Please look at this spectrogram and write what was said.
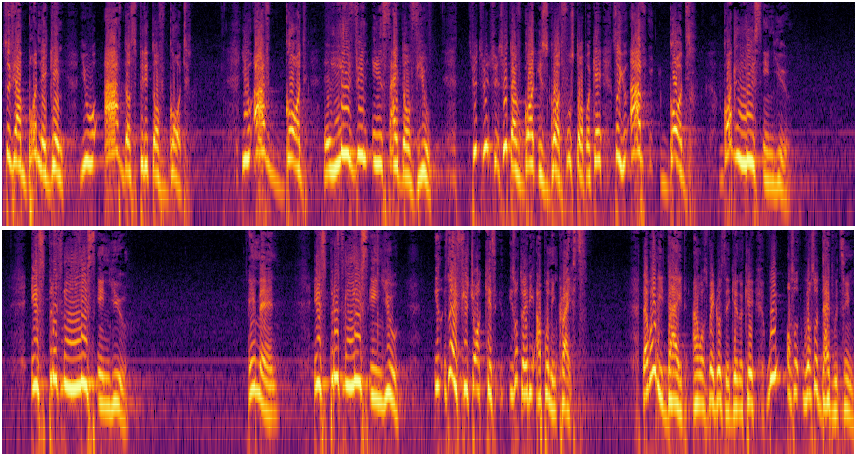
So if you are born again, you have the spirit of God. You have God living inside of you. Spirit, of God is God. Full stop. Okay. So you have God. God lives in you. His spirit lives in you. Amen. His spirit lives in you. It's not a future case. It's what already happened in Christ. That when he died and was buried again, okay, we also we also died with him.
